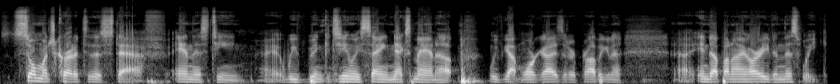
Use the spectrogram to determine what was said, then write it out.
So much credit to this staff and this team. Uh, we've been continually saying next man up. We've got more guys that are probably going to uh, end up on IR even this week.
